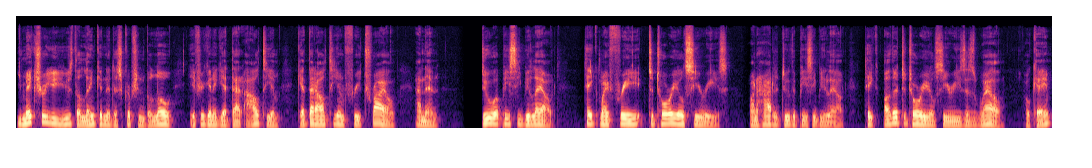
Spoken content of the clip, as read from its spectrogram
you make sure you use the link in the description below if you're going to get that Altium, get that Altium free trial, and then do a PCB layout. Take my free tutorial series on how to do the PCB layout. Take other tutorial series as well, okay?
